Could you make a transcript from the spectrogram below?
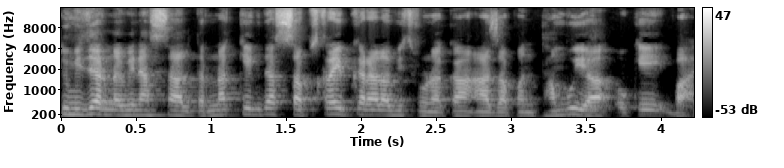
तुम्ही जर नवीन असाल तर नक्की एकदा सबस्क्राईब करायला विसरू नका. आज आपण थांबूया. ओके बाय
